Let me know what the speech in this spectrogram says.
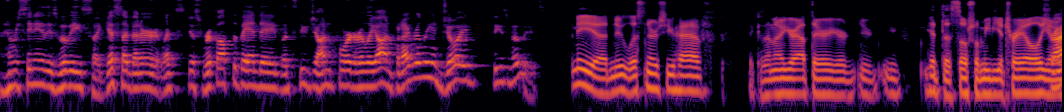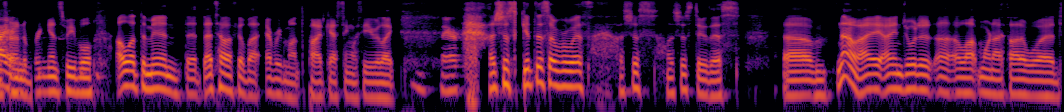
I've never seen any of these movies, so I guess I better let's just rip off the band aid. Let's do John Ford early on. But I really enjoyed these movies. any uh, new listeners you have because I know you're out there. You're you're you've hit the social media trail. You know, Trying. trying to bring in some people. I'll let them in. That that's how I feel about every month podcasting with you. Like, Fair. let's just get this over with. Let's just let's just do this. Um, no, I I enjoyed it a, a lot more than I thought I would.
